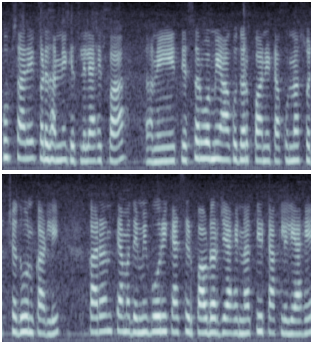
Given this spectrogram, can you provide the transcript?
खूप सारे कडधान्य घेतलेले आहेत पहा. आणि ते सर्व मी अगोदर पाणी टाकून स्वच्छ धुवून काढली. कारण त्यामध्ये मी बोरिक ॲसिड पावडर जी आहे ना ती टाकलेली आहे.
